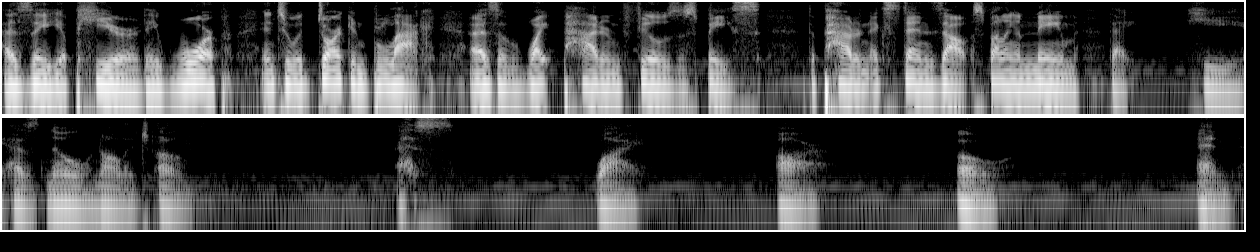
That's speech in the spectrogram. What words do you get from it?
As they appear, they warp into a darkened black as a white pattern fills the space. The pattern extends out, spelling a name that he has no knowledge of. S Y R O N.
